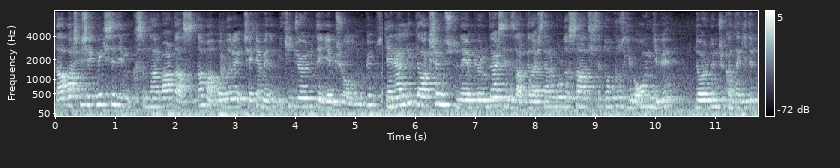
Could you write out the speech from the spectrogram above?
Daha başka çekmek istediğim kısımlar vardı aslında ama onları çekemedim. İkinci öğünü de yemiş oldum bugün. Genellikle akşamüstü ne yapıyorum derseniz arkadaşlar burada saat işte 9 gibi 10 gibi dördüncü kata gidip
